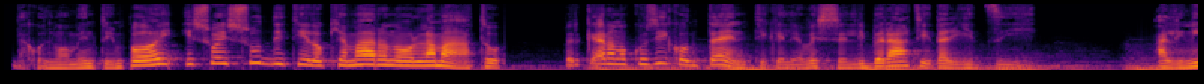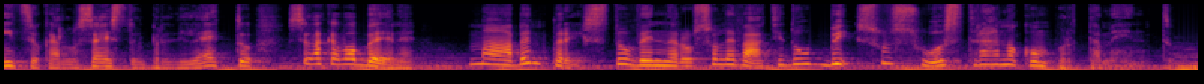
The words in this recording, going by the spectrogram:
Da quel momento in poi i suoi sudditi lo chiamarono l'amato, perché erano così contenti che li avesse liberati dagli zii. All'inizio Carlo VI, il prediletto, se la cavò bene, ma ben presto vennero sollevati dubbi sul suo strano comportamento.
